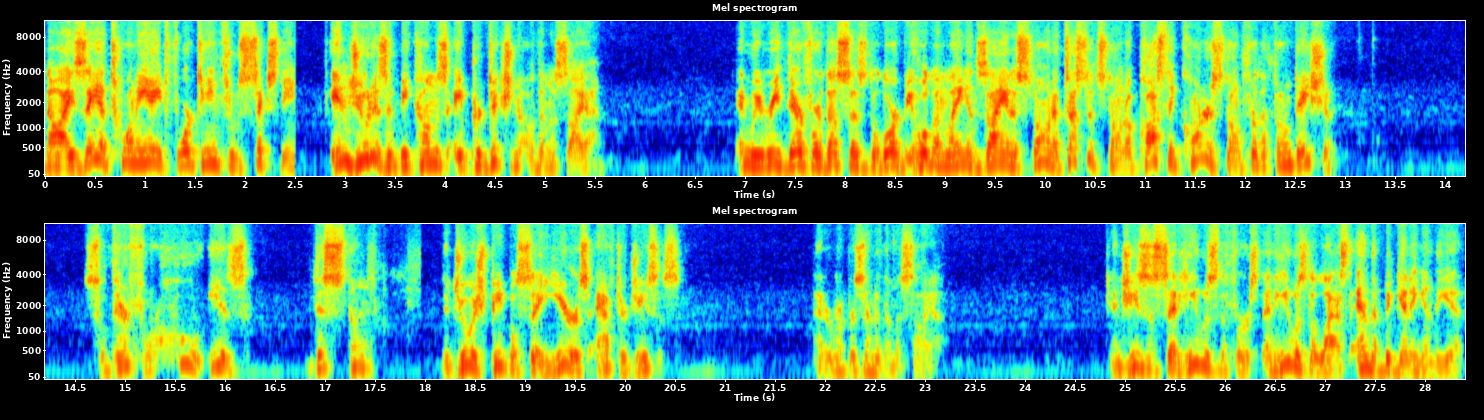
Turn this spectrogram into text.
Now, Isaiah 28 14 through 16 in Judaism becomes a prediction of the Messiah. And we read, Therefore, thus says the Lord, Behold, I'm laying in Zion a stone, a tested stone, a costly cornerstone for the foundation. So, therefore, who is this stone? The Jewish people say years after Jesus that it represented the Messiah. And Jesus said he was the first, and he was the last, and the beginning and the end.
